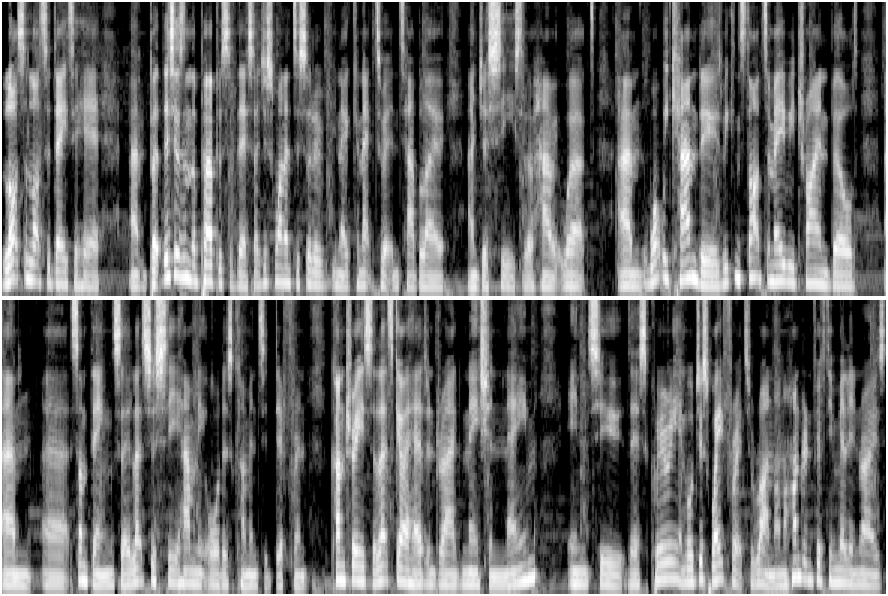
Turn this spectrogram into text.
lots and lots of data here. Um, but this isn't the purpose of this. I just wanted to sort of, you know, connect to it in Tableau and just see sort of how it worked. Um, what we can do is we can start to maybe try and build um, uh, something. So let's just see how many orders come into different countries. So let's go ahead and drag nation name into this query and we'll just wait for it to run on 150 million rows.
